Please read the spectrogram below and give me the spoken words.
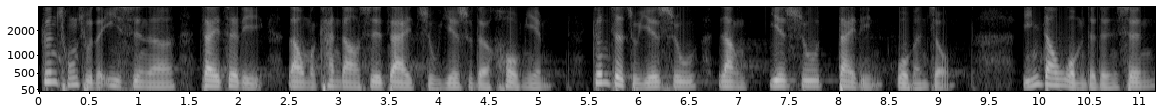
跟从主的意思呢，在这里让我们看到是在主耶稣的后面，跟着主耶稣，让耶稣带领我们走，引导我们的人生。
